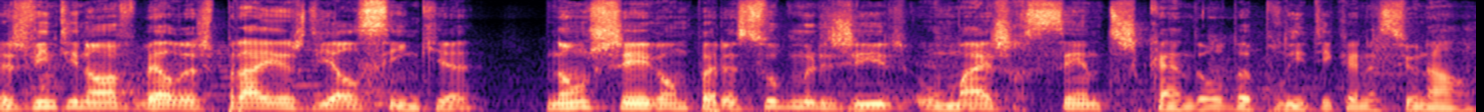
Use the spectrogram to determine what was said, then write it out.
as 29 belas praias de Helsínquia não chegam para submergir o mais recente escândalo da política nacional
